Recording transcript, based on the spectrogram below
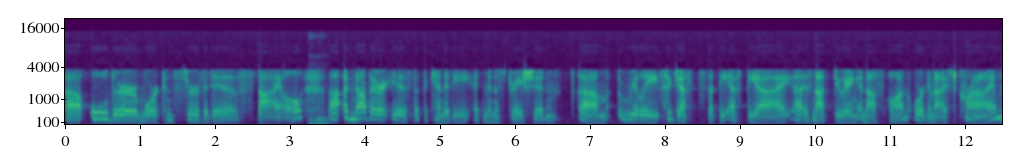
uh, older, more conservative style. Mm-hmm. Uh, another is that the Kennedy administration um, really suggests that the FBI uh, is not doing enough on organized crime,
